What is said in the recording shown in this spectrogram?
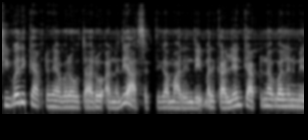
చివరి క్యాప్టెన్ ఎవరు అవుతారు అన్నది ఆసక్తిగా మారింది. మరి కళ్యాణ్ క్యాప్టెన్ అవ్వాలని మీరు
